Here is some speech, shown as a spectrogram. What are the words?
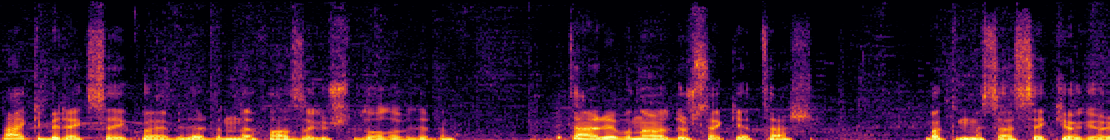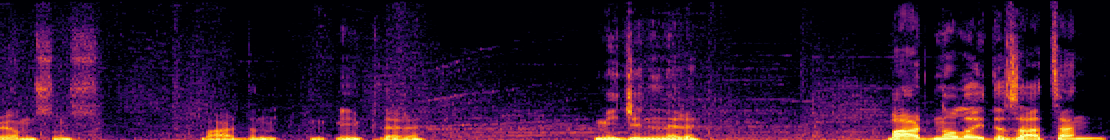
Belki bir Rexa'yı koyabilirdim de fazla güçlü de olabilirdim. Bir tane Riven'ı öldürsek yeter. Bakın mesela sekiyor görüyor musunuz? Bard'ın mipleri. Micinleri. Bard'ın olayı da zaten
